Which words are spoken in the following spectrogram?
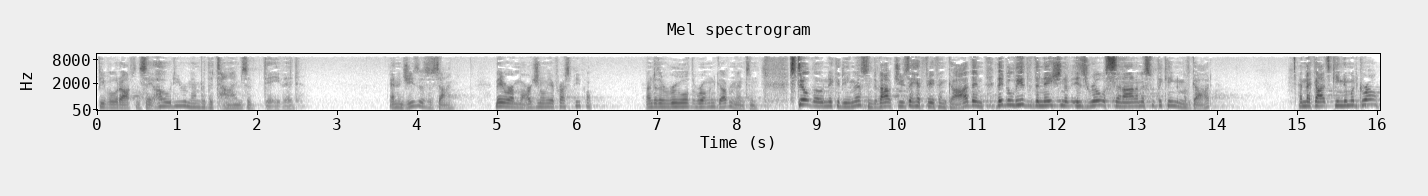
People would often say, Oh, do you remember the times of David? And in Jesus' time, they were a marginally oppressed people under the rule of the Roman government. And still, though Nicodemus and devout Jews, they had faith in God, then they believed that the nation of Israel was synonymous with the kingdom of God. And that God's kingdom would grow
